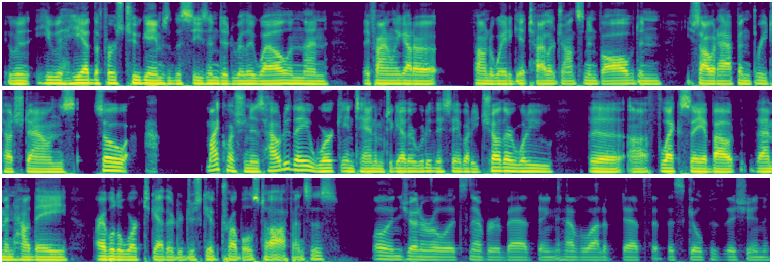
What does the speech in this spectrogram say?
it was he he had the first two games of the season, did really well, and then they finally got a found a way to get Tyler Johnson involved, and you saw what happened three touchdowns. So, my question is, how do they work in tandem together? What do they say about each other? What do the uh, flex say about them and how they are able to work together to just give troubles to offenses? Well, in general, it's never a bad thing to have a lot of depth at the skill position.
